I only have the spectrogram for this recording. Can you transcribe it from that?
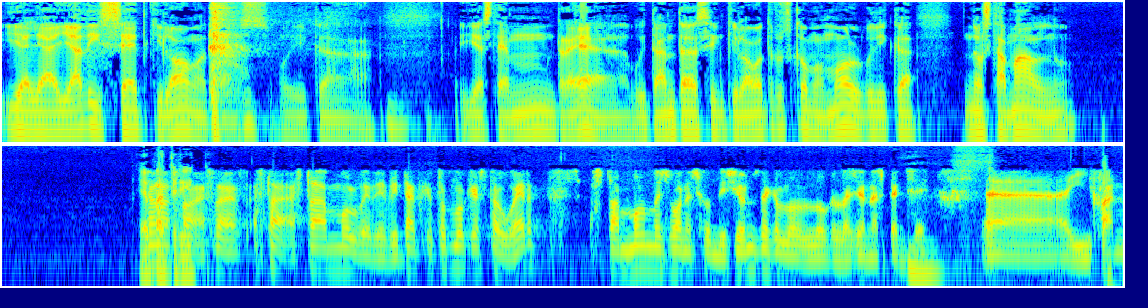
i allà hi ha 17 quilòmetres. Vull dir que... I estem, res, a 85 quilòmetres com a molt. Vull dir que no està mal, no? Eh, No, no, està, està, està, està molt bé, de veritat, que tot el que està obert està en molt més bones condicions de que el que la gent es pensa. Eh, I fan,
